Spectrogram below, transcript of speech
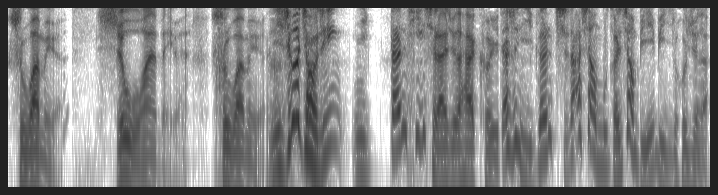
十五万美元，十五万美元。十五万美元。嗯你这个奖金，你单听起来觉得还可以，但是你跟其他项目横向比一比，你就会觉得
